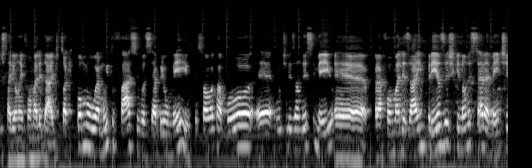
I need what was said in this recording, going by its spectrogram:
estariam na informalidade. Só que como é muito fácil você abrir um meio, o pessoal acabou é, utilizando esse meio é, para formalizar empresas que não necessariamente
